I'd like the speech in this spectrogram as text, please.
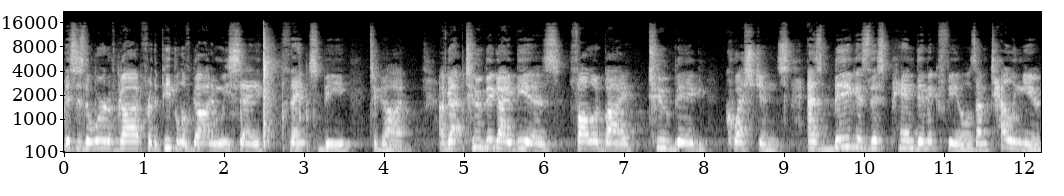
This is the word of God for the people of God, and we say, Thanks be to God. I've got two big ideas followed by two big questions. As big as this pandemic feels, I'm telling you,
